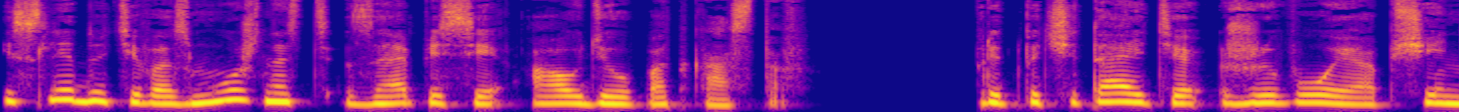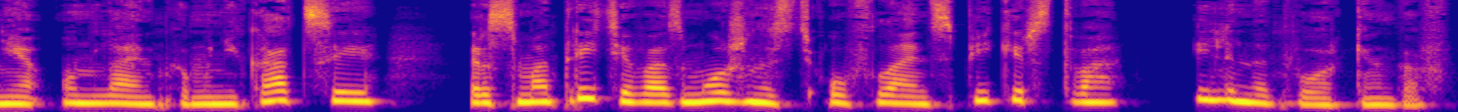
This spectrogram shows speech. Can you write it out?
Исследуйте возможность записи аудиоподкастов предпочитаете живое общение онлайн-коммуникации, рассмотрите возможность офлайн-спикерства или нетворкингов.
